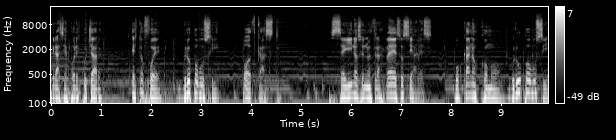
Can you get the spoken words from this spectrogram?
Gracias por escuchar Esto fue Grupo Busí Podcast. Seguinos en nuestras redes sociales. Búscanos como Grupo Busí.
